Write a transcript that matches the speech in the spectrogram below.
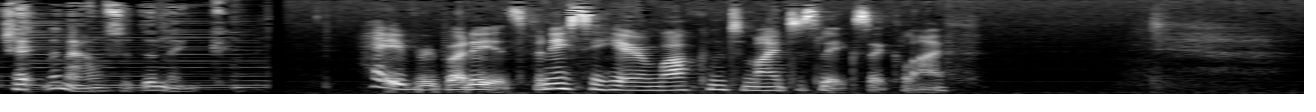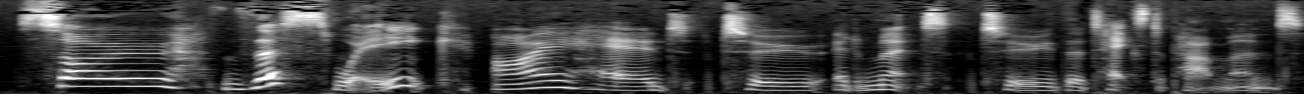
Check them out at the link. Hey everybody, it's Vanessa here and welcome to My Dyslexic Life. So, this week I had to admit to the tax department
